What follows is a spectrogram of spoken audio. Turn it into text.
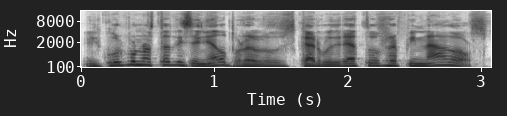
El cuerpo no está diseñado para los carbohidratos refinados.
